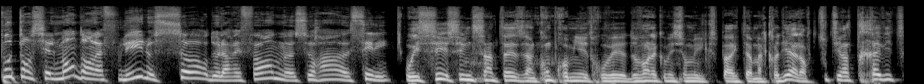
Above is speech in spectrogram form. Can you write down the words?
potentiellement, dans la foulée, le sort de la réforme sera euh, scellé. Oui, c'est une synthèse, un compromis est trouvé devant la commission mixte paritaire mercredi. Alors tout ira très vite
